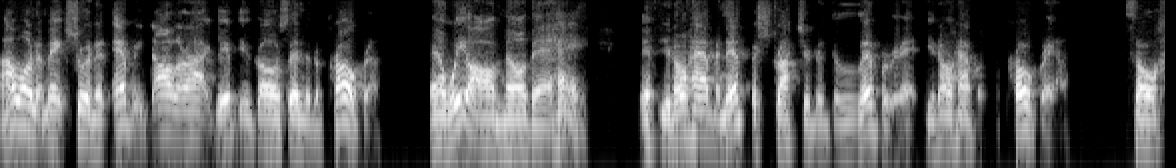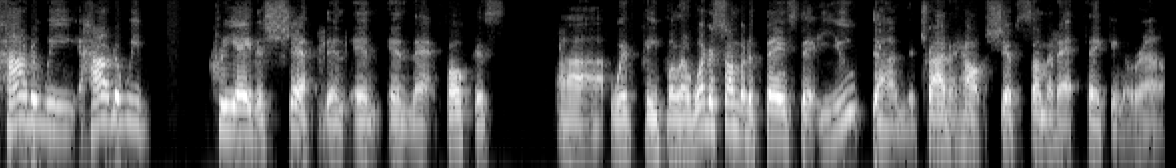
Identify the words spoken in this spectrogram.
I want to make sure that every dollar I give you goes into the program. And we all know that, hey, if you don't have an infrastructure to deliver it, you don't have a program. So how do we how do we create a shift in in, in that focus uh, with people? And what are some of the things that you've done to try to help shift some of that thinking around?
